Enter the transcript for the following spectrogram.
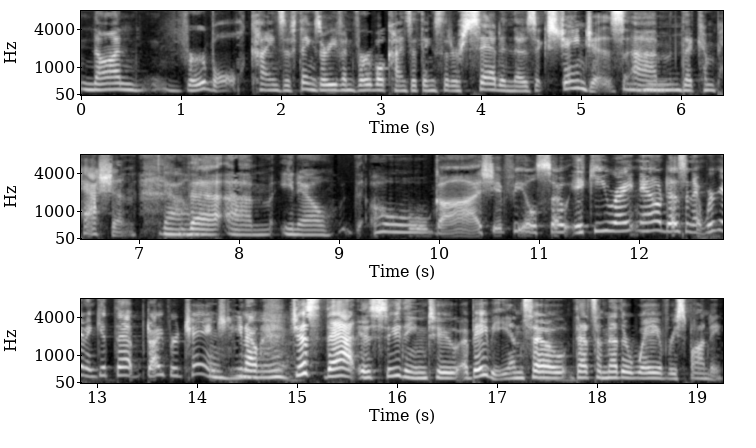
non-verbal kinds of things or even verbal kinds of things that are said in those exchanges um, the compassion Yeah. the um, you know oh gosh it feels so icky right now doesn't it? We're going to get that diaper changed you know mm-hmm. just that is soothing to a baby and so mm-hmm. that's another way of responding.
